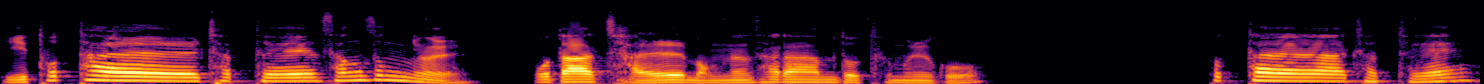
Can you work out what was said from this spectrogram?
이 토탈 차트의 상승률보다 잘 먹는 사람도 드물고 토탈 차트의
